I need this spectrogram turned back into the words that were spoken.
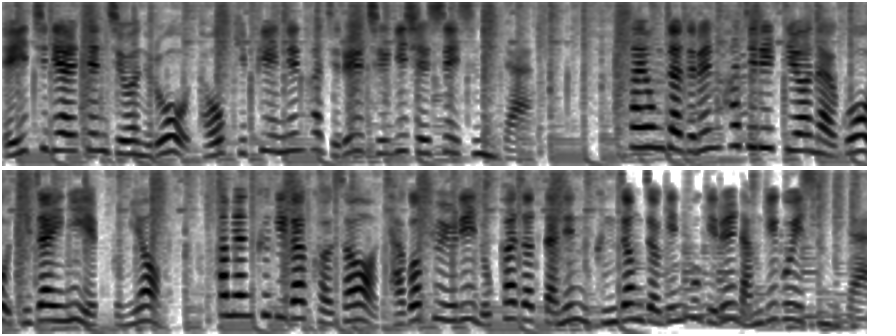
HDR10 지원으로 더욱 깊이 있는 화질을 즐기실 수 있습니다. 사용자들은 화질이 뛰어나고 디자인이 예쁘며 화면 크기가 커서 작업 효율이 높아졌다는 긍정적인 후기를 남기고 있습니다.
